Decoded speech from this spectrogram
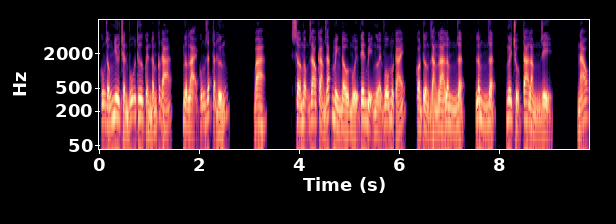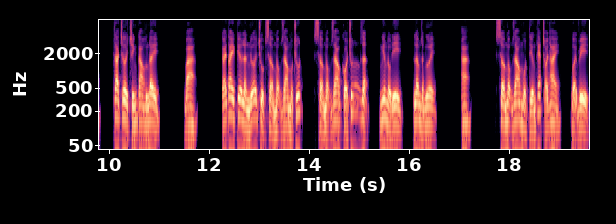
cũng giống như trần vũ thư quyền đấm cất đá, ngược lại cũng rất tận hứng. Ba. Sở mộng giao cảm giác mình đầu mũi tên bị người vỗ một cái, còn tưởng rằng là lâm giật lâm giật ngươi chụp ta làm gì? Não, ta chơi chính cao hứng đây. Ba cái tay kia lần nữa chụp sở mộng giao một chút, sở mộng giao có chút giận, nghiêng đầu đi, lâm giật ngươi. A. Sở mộng giao một tiếng thét trói thai bởi vì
